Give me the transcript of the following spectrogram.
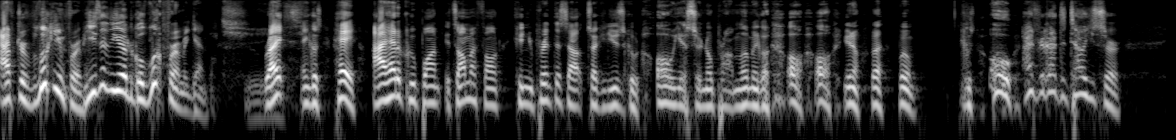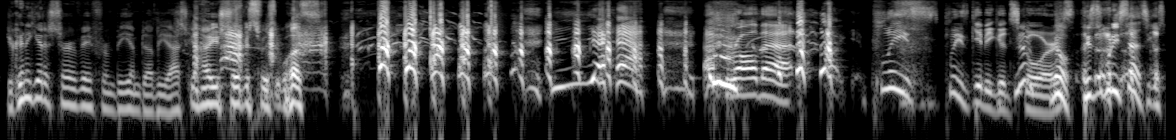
After looking for him, he said you had to go look for him again, right? And he goes, "Hey, I had a coupon. It's on my phone. Can you print this out so I can use the coupon?" Oh, yes, sir. No problem. Let me go. Oh, oh, you know, boom. He goes, "Oh, I forgot to tell you, sir. You're gonna get a survey from BMW asking how your service visit was." yeah. After all that, please, please give me good scores. No, this is what he says. He goes,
